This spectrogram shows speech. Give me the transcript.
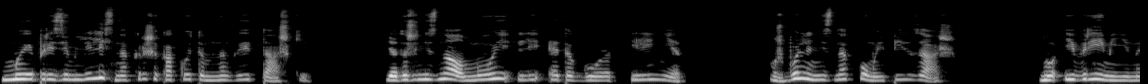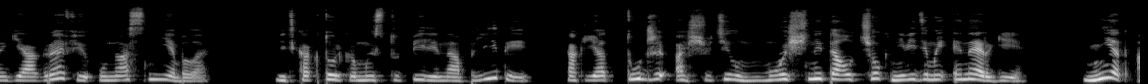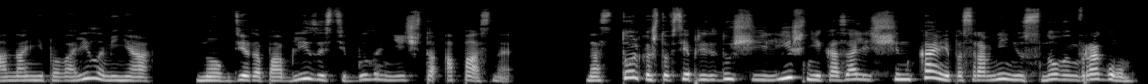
Мы приземлились на крыше какой-то многоэтажки. Я даже не знал, мой ли это город или нет. Уж больно незнакомый пейзаж. Но и времени на географию у нас не было. Ведь как только мы ступили на плиты, как я тут же ощутил мощный толчок невидимой энергии. Нет, она не повалила меня, но где-то поблизости было нечто опасное. Настолько, что все предыдущие лишние казались щенками по сравнению с новым врагом.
